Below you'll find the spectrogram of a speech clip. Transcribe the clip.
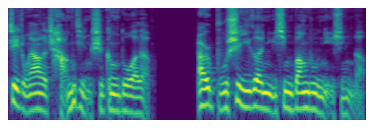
这种样的场景是更多的，而不是一个女性帮助女性的。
